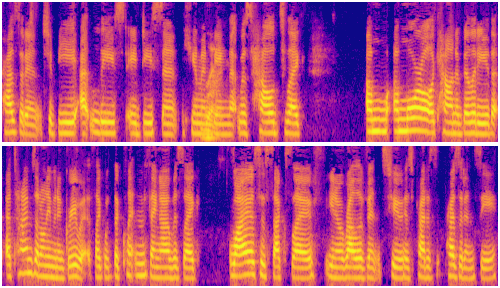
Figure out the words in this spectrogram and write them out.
president to be at least a decent human right. being that was held to like a, a moral accountability that at times I don't even agree with. Like with the Clinton thing, I was like, why is his sex life, you know, relevant to his pres- presidency?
